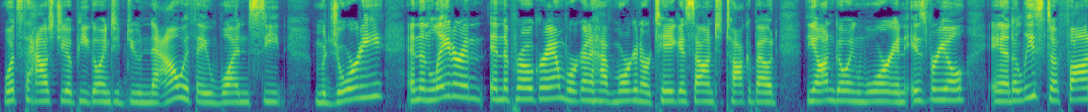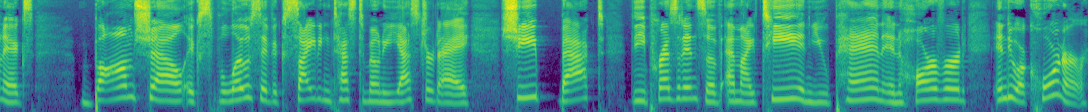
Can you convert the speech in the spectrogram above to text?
What's the House GOP going to do now with a one seat majority? And then later in, in the program, we're going to have Morgan Ortagus on to talk about the ongoing war in Israel and Elise Stefanik's bombshell, explosive, exciting testimony yesterday. She backed the presidents of MIT and UPenn and Harvard into a corner.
